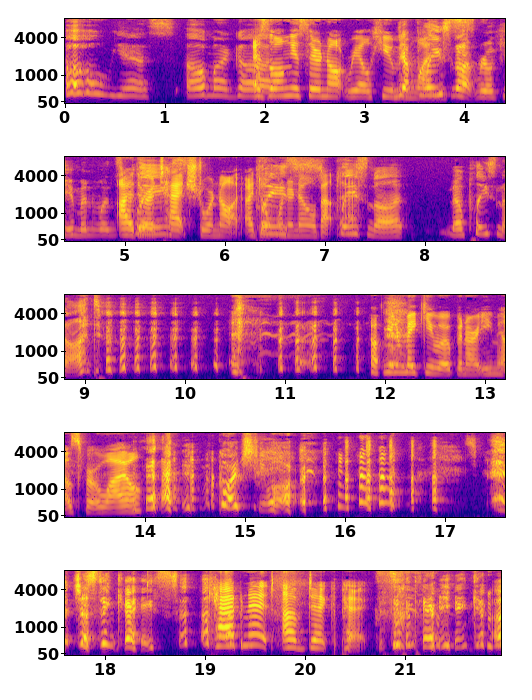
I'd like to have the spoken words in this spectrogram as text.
oh yes. Oh my god. As long as they're not real human yeah, ones. please not real human ones. Either please. attached or not. I don't want to know about Please that. Please not. No, please not. I'm going to make you open our emails for a while. of course you are. Just in case. cabinet of dick pics. there you go.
